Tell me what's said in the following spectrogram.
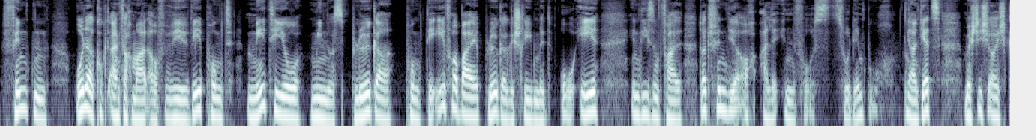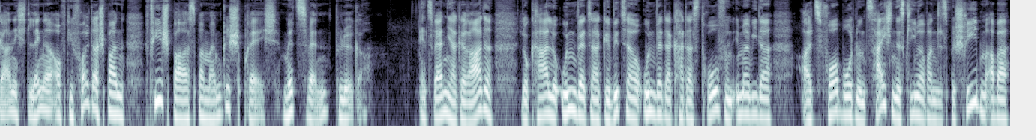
finden. Oder guckt einfach mal auf www.meteo-blöger.de vorbei, Blöger geschrieben mit OE in diesem Fall. Dort findet ihr auch alle Infos zu dem Buch. Ja, und jetzt möchte ich euch gar nicht länger auf die Folter spannen. Viel Spaß bei meinem Gespräch mit Sven Blöger. Jetzt werden ja gerade lokale Unwetter, Gewitter, Unwetterkatastrophen immer wieder als Vorboten und Zeichen des Klimawandels beschrieben, aber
